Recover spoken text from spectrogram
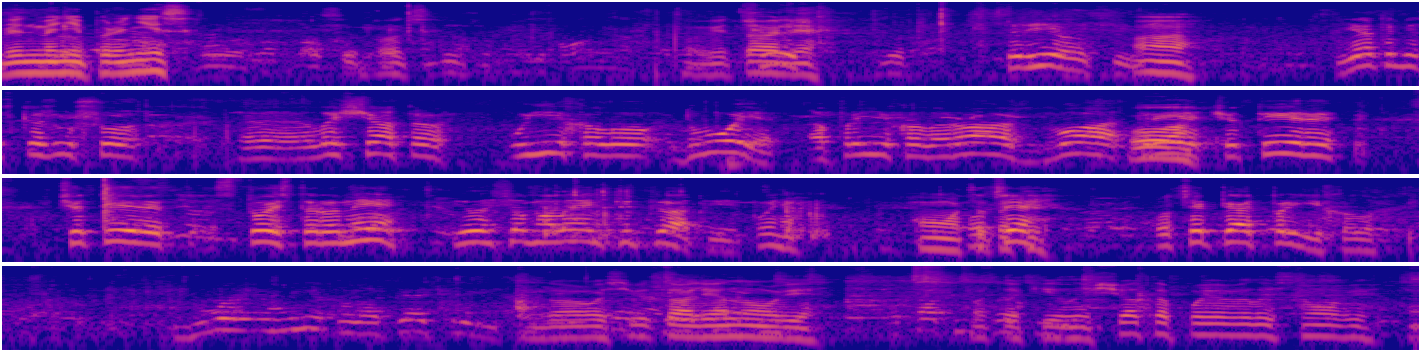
Він мені приніс. От. Віталій. Сергій Олексійович, А, я тобі скажу, що е, лещата уїхало двоє, а приїхало раз, два, три, О. чотири. Чотири з тої сторони і ось маленький п'ятий. Поняв? о, це Оце, такі. оце п'ять приїхало. Двоє уїхало, а п'ять приїхало. Да, ось Віталія нові. Ось такі лещата появились нові. О,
